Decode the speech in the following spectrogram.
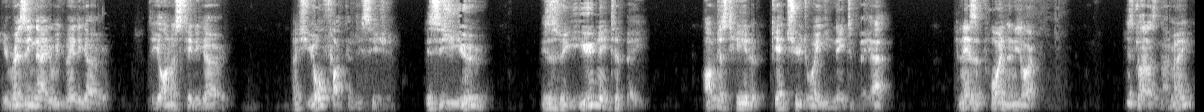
You resonated with me to go, the honesty to go. that's your fucking decision. This is you. This is who you need to be. I'm just here to get you to where you need to be at. And there's a point, and you're like, this guy doesn't know me.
